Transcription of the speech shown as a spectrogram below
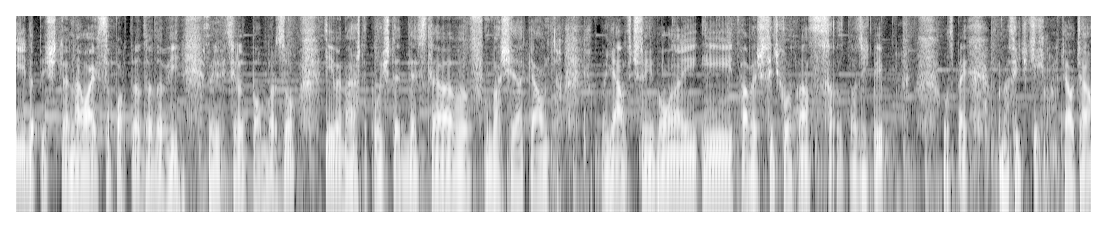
и да пишете на Live Support, за да ви верифицират по-бързо и веднага ще получите 10 лева в вашия аккаунт. Надявам се, че сте ни помогнали и това беше всичко от нас за този клип. Успех на всички! Чао, чао!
